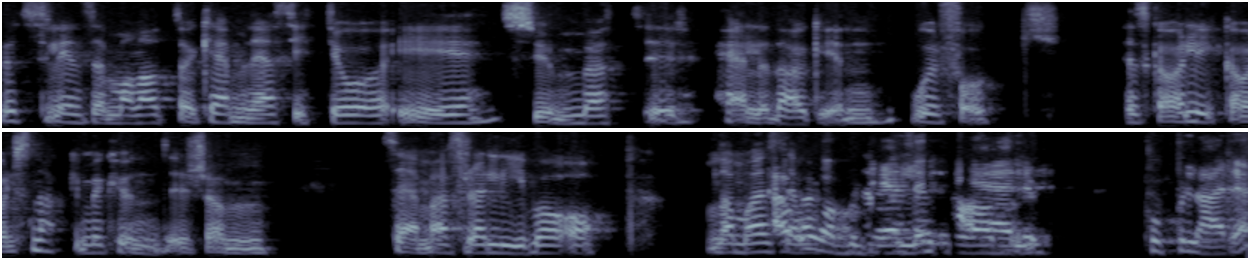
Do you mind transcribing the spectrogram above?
plutselig innser man at ok, men jeg sitter jo i Zoom-møter hele dagen hvor folk Jeg skal likevel snakke med kunder som ser meg fra livet og opp. Da må jeg se er overdeler mer populære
